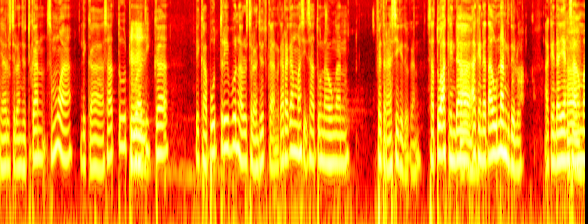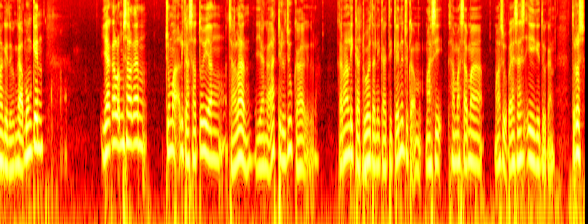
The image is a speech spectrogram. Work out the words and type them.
ya harus dilanjutkan semua. Liga 1, 2, Hmm. 3 liga putri pun harus dilanjutkan. Karena kan masih satu naungan federasi gitu kan. Satu agenda Ah. agenda tahunan gitu loh. Agenda yang Ah. sama gitu. Nggak mungkin ya kalau misalkan cuma liga 1 yang jalan ya nggak adil juga gitu loh karena liga 2 dan liga 3 ini juga masih sama-sama masuk PSSI gitu kan terus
